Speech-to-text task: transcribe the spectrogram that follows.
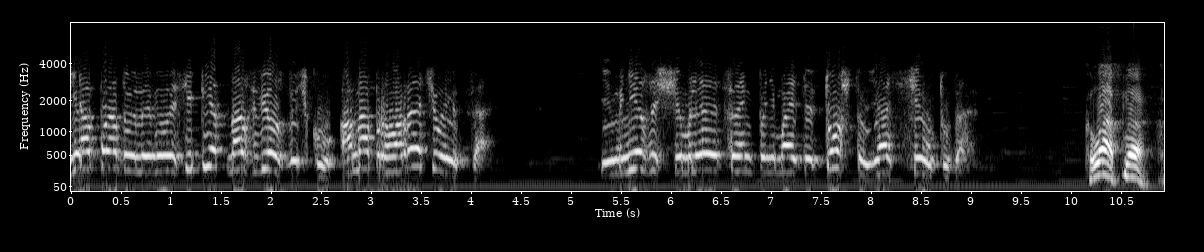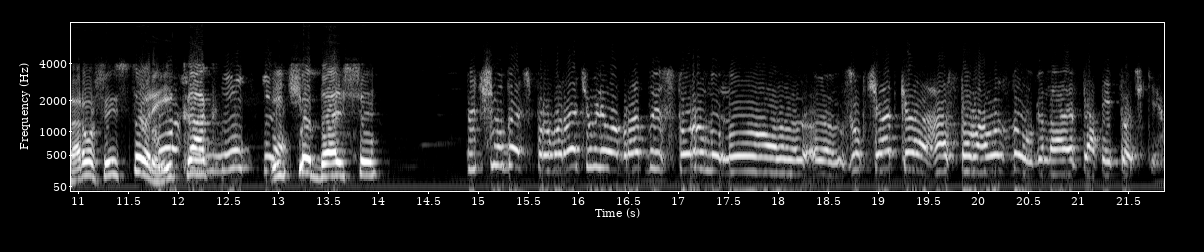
я падаю на велосипед на звездочку. Она проворачивается. И мне защемляет, сами понимаете, то, что я сел туда. классно, хорошая история. И как? вместе. И что дальше? Ну что дальше, проворачивали в обратную сторону, но э, зубчатка оставалась долго на пятой точке.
